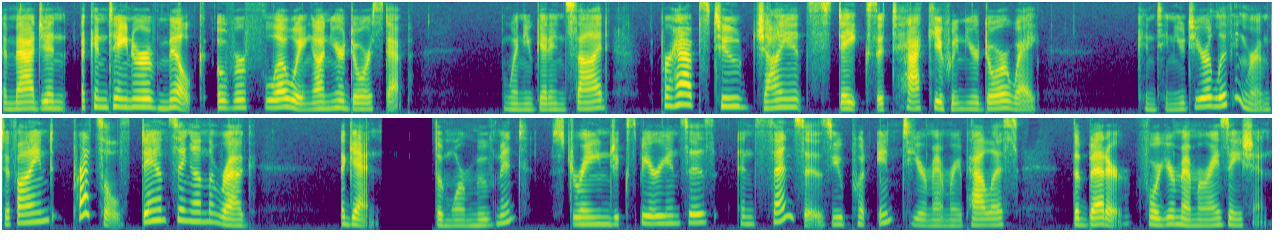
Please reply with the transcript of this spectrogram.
Imagine a container of milk overflowing on your doorstep. When you get inside, perhaps two giant steaks attack you in your doorway. Continue to your living room to find pretzels dancing on the rug. Again, The more movement, strange experiences, and senses you put into your memory palace, the better for your memorization.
